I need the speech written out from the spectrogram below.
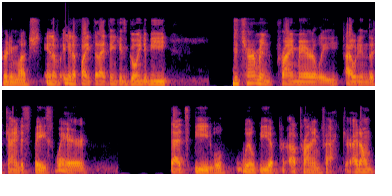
Pretty much in a in a fight that I think is going to be determined primarily out in the kind of space where that speed will will be a, a prime factor. I don't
